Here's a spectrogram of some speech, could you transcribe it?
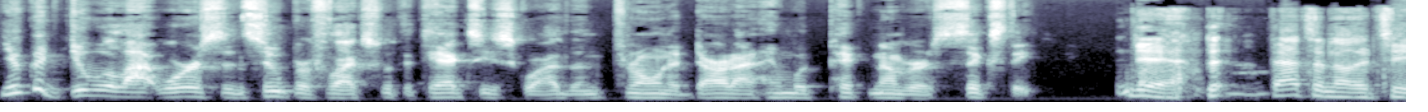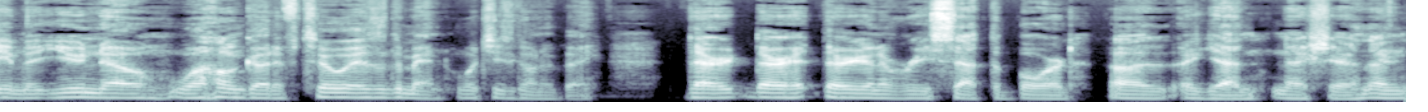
You could do a lot worse in Superflex with the taxi squad than throwing a dart on him with pick number sixty. Yeah, th- that's another team that you know well and good. If Tua isn't the man, which he's going to be, they're they're they're going to reset the board uh, again next year. They're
